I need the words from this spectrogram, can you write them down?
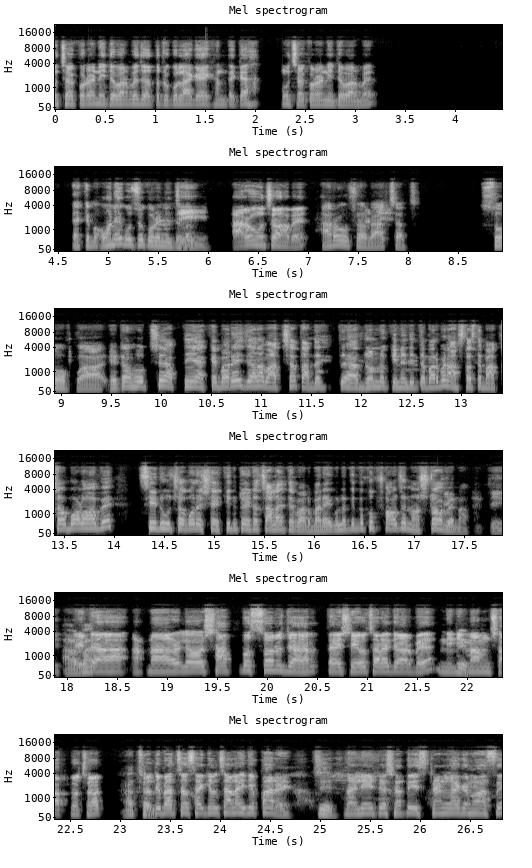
উঁচা করে নিতে পারবে যতটুকু লাগে এখান থেকে উঁচা করে নিতে পারবে। একেবারে অনেক উঁচু করে নিতে পারবে। আরও উঁচু হবে। আরও উঁচু হবে আচ্ছা আচ্ছা। সো এটা হচ্ছে আপনি একেবারেই যারা বাচ্চা তাদের জন্য কিনে দিতে পারবেন। আস্তে আস্তে বাচ্চাও বড় হবে সিট উঁচু করে সে কিন্তু এটা চালাতে পারবে। আর এগুলো কিন্তু খুব সহজে নষ্ট হবে না। এটা আপনার হলো সাত বছর যার তাই সেও চালাতে পারবে মিনিমাম সাত বছর। আচ্ছা। যদি বাচ্চা সাইকেল চালাইতে পারে তাহলে এটার সাথে স্ট্যান্ড লাগানো আছে।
